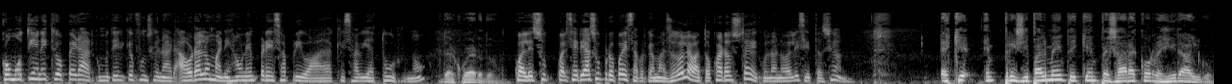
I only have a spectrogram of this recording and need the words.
¿Cómo tiene que operar? ¿Cómo tiene que funcionar? Ahora lo maneja una empresa privada que es Aviatur, ¿no? De acuerdo. ¿Cuál, es su, ¿Cuál sería su propuesta? Porque además eso le va a tocar a usted con la nueva licitación. Es que principalmente hay que empezar a corregir algo,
